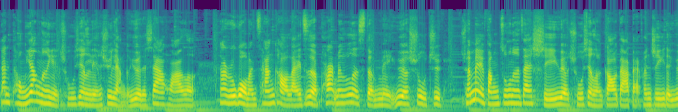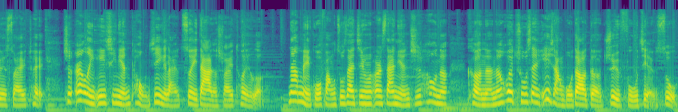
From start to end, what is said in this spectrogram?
但同样呢，也出现连续两个月的下滑了。那如果我们参考来自 Apartment List 的每月数据，全美房租呢在十一月出现了高达百分之一的月衰退，是二零一七年统计以来最大的衰退了。那美国房租在进入二三年之后呢，可能呢会出现意想不到的巨幅减速，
